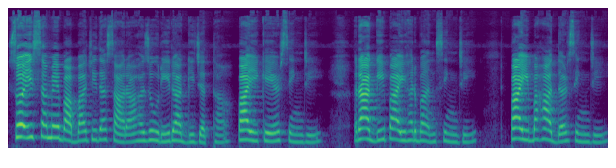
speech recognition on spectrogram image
ਸੋ ਇਸ ਸਮੇਂ ਬਾਬਾ ਜੀ ਦਾ ਸਾਰਾ ਹਜ਼ੂਰੀ ਰਾਗੀ ਜੱਥਾ, ਭਾਈ ਕੇਰ ਸਿੰਘ ਜੀ, ਰਾਗੀ ਭਾਈ ਹਰਬੰਸ ਸਿੰਘ ਜੀ, ਭਾਈ ਬਹਾਦਰ ਸਿੰਘ ਜੀ,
